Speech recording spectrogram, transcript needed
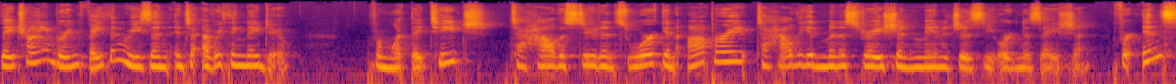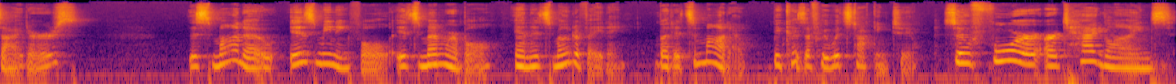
They try and bring faith and reason into everything they do, from what they teach to how the students work and operate to how the administration manages the organization. For insiders, this motto is meaningful, it's memorable, and it's motivating, but it's a motto because of who it's talking to. So, for our taglines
